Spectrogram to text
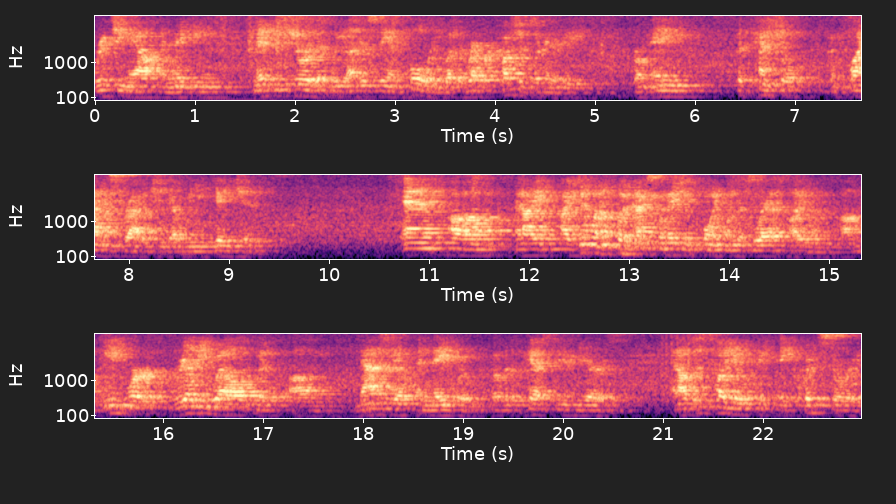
reaching out, and making, making sure that we understand fully what the repercussions are going to be from any potential compliance strategy that we engage in. And, um, and I, I do want to put an exclamation point on this last item. Um, we've worked really well with um, NASEO and NARUC over the past few years. And I'll just tell you a, a quick story.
